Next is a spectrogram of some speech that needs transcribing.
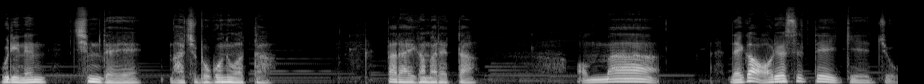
우리는 침대에 마주보고 누웠다. 딸아이가 말했다. 엄마, 내가 어렸을 때 얘기해줘.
